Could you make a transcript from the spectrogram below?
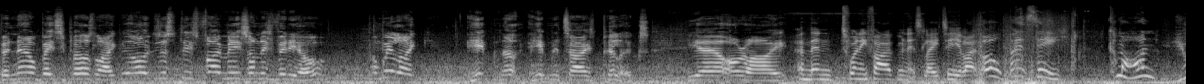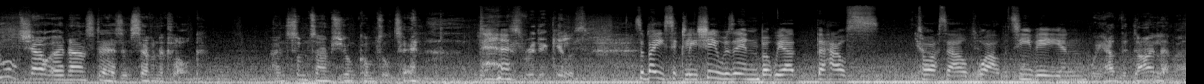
But now Betsy Pearl's like, Oh, just this five minutes on this video. And we're like, hypno- hypnotised pillocks. Yeah, alright. And then 25 minutes later, you're like, "Oh, Betsy, come on." You'll shout her downstairs at seven o'clock, and sometimes she don't come till ten. it's ridiculous. So basically, she was in, but we had the house to ourselves. Well, the TV and We had the dilemma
